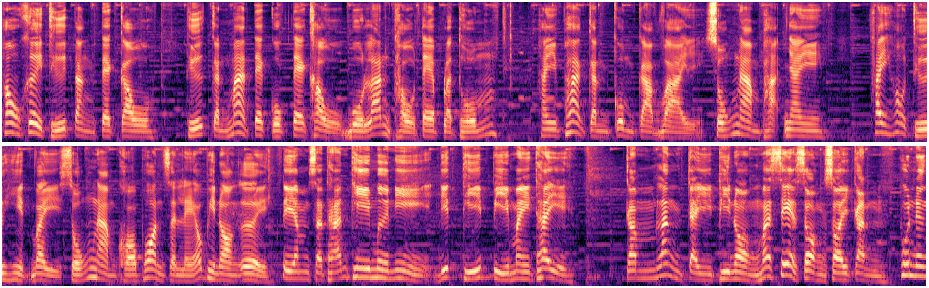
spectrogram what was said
เฮาเคยถือตั้งแต่เก่า ถือกันมาแต่กกแต่เข้าโบราณเท่าแต่ประถม ให้พากันก้มกราบไหว้สงน้ำพระใหญ่ไทยเฮาถือหีดไว้สงน้ำขอพรสันแล้วพี่น้องเอ้ยเตรียมสถานที่มือนี้ดิษฐีปีใหม่ไทยกำลังใจพี่น้องมาเซ่ส่องซอยกัน ผู้หนึ่ง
